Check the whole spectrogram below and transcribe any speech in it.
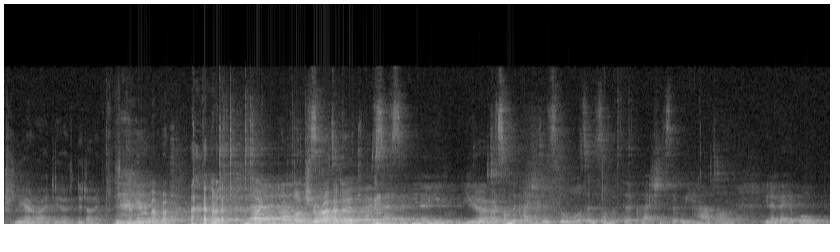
clear idea, did I? Can you remember? no, I, am no, not sure I had a process of, you know, you, you yeah. looked at some of the collections in stores and some of the collections that we had on, you know, available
